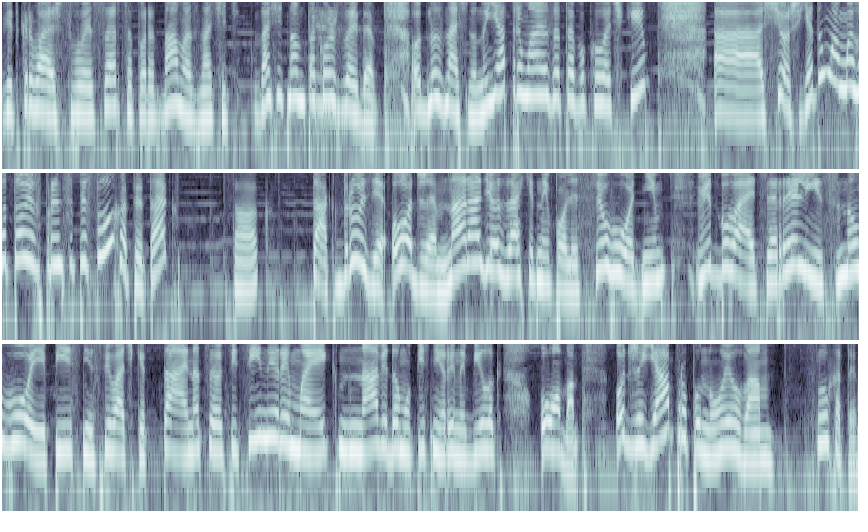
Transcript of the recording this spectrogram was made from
відкриваєш своє серце перед нами, значить, значить, нам також зайде. Однозначно. Ну я тримаю за тебе кулачки. А, що ж, я думаю, ми готові в принципі слухати, так? Так. Так, друзі, отже, на радіо Західний поліс сьогодні відбувається реліз нової пісні співачки Тайна. Це офіційний ремейк на відому пісню Ірини Білик Ома. Отже, я пропоную вам слухати.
